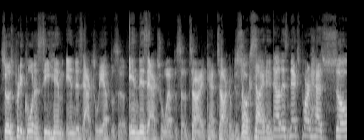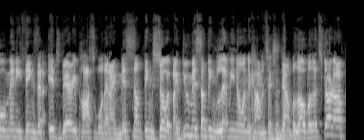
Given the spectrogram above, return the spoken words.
so it's pretty cool to see him in this actually episode. In this actual episode, sorry. I can't talk. I'm just so excited. Now, this next part has so many things that it's very possible that I missed something. So if I do miss something, let me know in the comment section down below. But let's start off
